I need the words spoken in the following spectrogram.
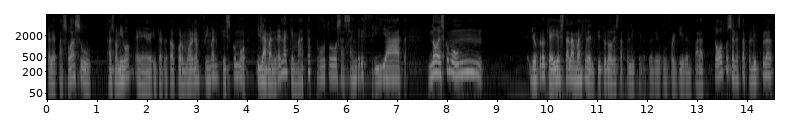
que le pasó a su a su amigo, eh, interpretado por Morgan Freeman, que es como, y la manera en la que mata a todos, a sangre fría, no, es como un, yo creo que ahí está la magia del título de esta película, pues, de Unforgiven, para todos en esta película,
